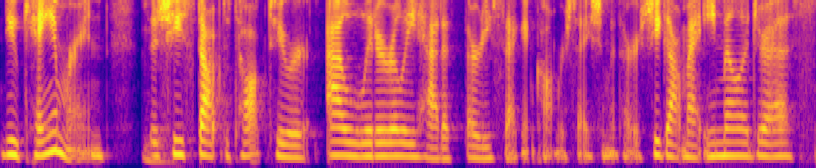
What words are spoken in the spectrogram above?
knew Cameron. So she stopped to talk to her. I literally had a 30 second conversation with her. She got my email address,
